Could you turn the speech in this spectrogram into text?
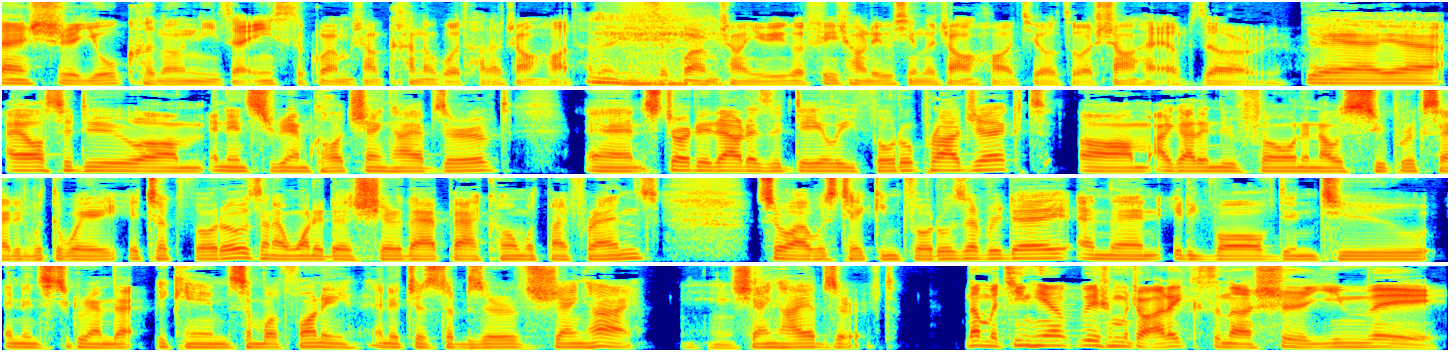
但是有可能你在 Instagram 上看到过他的账号。他在 Instagram 上有一个非常流行的账号，叫做上海 Observe。 Yeah, yeah. I also do um, an Instagram called Shanghai Observed and started out as a daily photo project. Um, I got a new phone and I was super excited with the way it took photos and I wanted to share that back home with my friends. So I was taking photos every day and then it evolved into an Instagram that became somewhat funny and it just observes Shanghai. Shanghai Observed. 那么今天为什么找 Alex 呢？是因为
